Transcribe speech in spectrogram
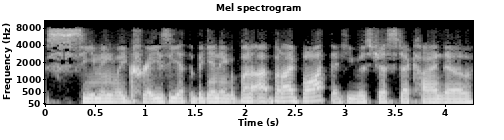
seemingly crazy at the beginning, but I, but I bought that he was just a kind of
